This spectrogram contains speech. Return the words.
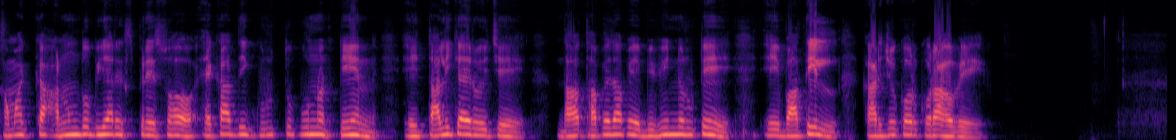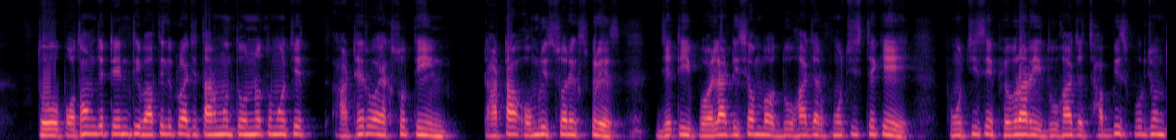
কামাখ্যা আনন্দ বিহার এক্সপ্রেস সহ একাধিক গুরুত্বপূর্ণ ট্রেন এই তালিকায় রয়েছে। ধাপে ধাপে বিভিন্ন রুটে এই বাতিল কার্যকর করা হবে। তো প্রথম যে ট্রেনটি বাতিল করা আছে তার মধ্যে অন্যতম হচ্ছে আঠেরো একশো তিন টাটা অমৃতসর এক্সপ্রেস, যেটি পয়লা ডিসেম্বর দু হাজার পঁচিশ থেকে পঁচিশে ফেব্রুয়ারি দু হাজার ছাব্বিশ পর্যন্ত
